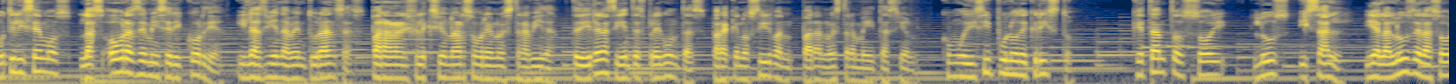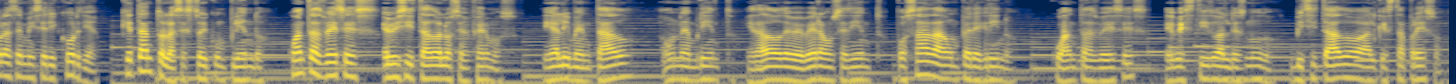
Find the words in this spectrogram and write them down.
Utilicemos las obras de misericordia y las bienaventuranzas para reflexionar sobre nuestra vida. Te diré las siguientes preguntas para que nos sirvan para nuestra meditación. Como discípulo de Cristo, ¿qué tanto soy luz y sal? Y a la luz de las obras de misericordia, ¿qué tanto las estoy cumpliendo? ¿Cuántas veces he visitado a los enfermos? ¿He alimentado a un hambriento? ¿He dado de beber a un sediento? ¿Posada a un peregrino? ¿Cuántas veces he vestido al desnudo, visitado al que está preso?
